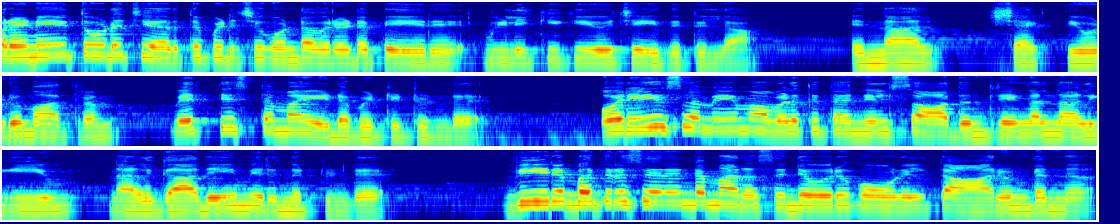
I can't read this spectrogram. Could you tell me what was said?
പ്രണയത്തോട് ചേർത്ത് പിടിച്ചുകൊണ്ട് അവരുടെ പേര് വിളിക്കുകയോ ചെയ്തിട്ടില്ല. എന്നാൽ ശക്തിയോട് മാത്രം വ്യത്യസ്തമായി ഇടപെട്ടിട്ടുണ്ട്. ഒരേ സമയം അവൾക്ക് തന്നിൽ സ്വാതന്ത്ര്യങ്ങൾ നൽകിയും നൽകാതെയും ഇരുന്നിട്ടുണ്ട്. വീരഭദ്രസേനന്റെ മനസ്സിന്റെ ഒരു കോണിൽ താനുണ്ടെന്ന്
